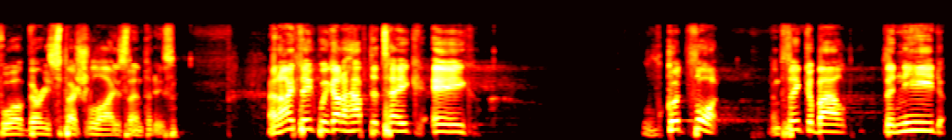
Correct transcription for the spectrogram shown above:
for very specialized entities. And I think we're going to have to take a good thought and think about the need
